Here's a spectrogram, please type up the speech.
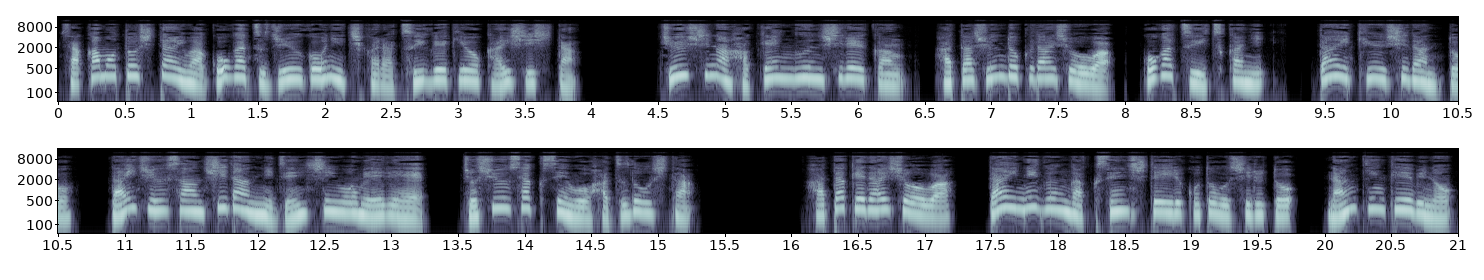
坂本死体は5月15日から追撃を開始した。中止な派遣軍司令官、畑俊徳大将は5月5日に第9師団と第13師団に前進を命令、助手作戦を発動した。畑大将は第2軍が苦戦していることを知ると、南京警備の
